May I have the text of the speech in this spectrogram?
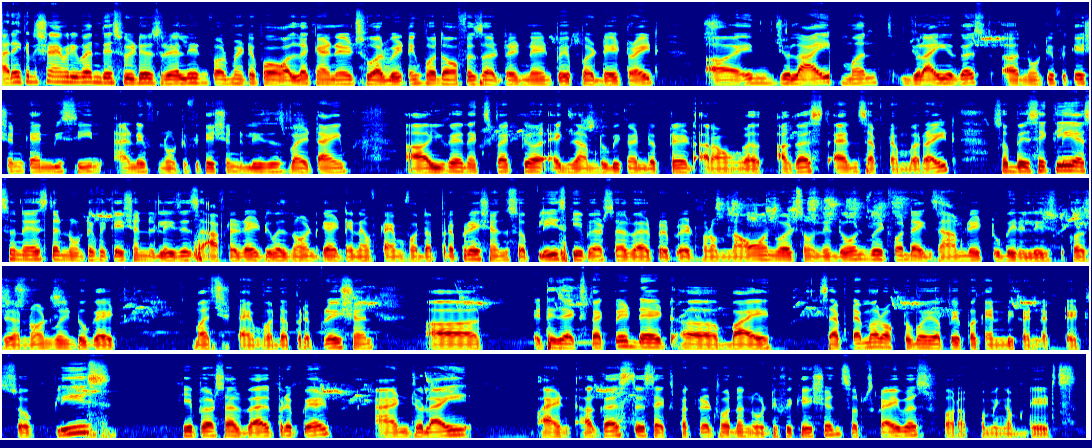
Hare Krishna everyone, this video is really informative for all the candidates who are waiting for the officer attendant paper date, right? Uh, in July month, July, August, notification can be seen and if notification releases by time, uh, you can expect your exam to be conducted around August and September, right? So basically as soon as the notification releases, after that you will not get enough time for the preparation. So please keep yourself well prepared from now onwards only. Don't wait for the exam date to be released because you are not going to get much time for the preparation. Uh, it is expected that uh, by september october your paper can be conducted. So please keep yourself well prepared and july and august is expected for the notification subscribers for upcoming updates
